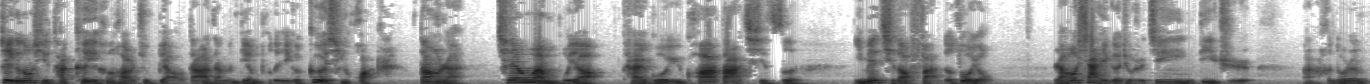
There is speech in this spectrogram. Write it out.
这个东西它可以很好的去表达咱们店铺的一个个性化，当然千万不要。太过于夸大其词，以免起到反的作用。然后下一个就是经营地址啊，很多人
